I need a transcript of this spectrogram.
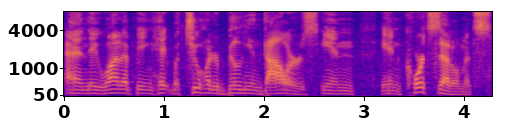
and they wound up being hit with $200 billion in, in court settlements.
